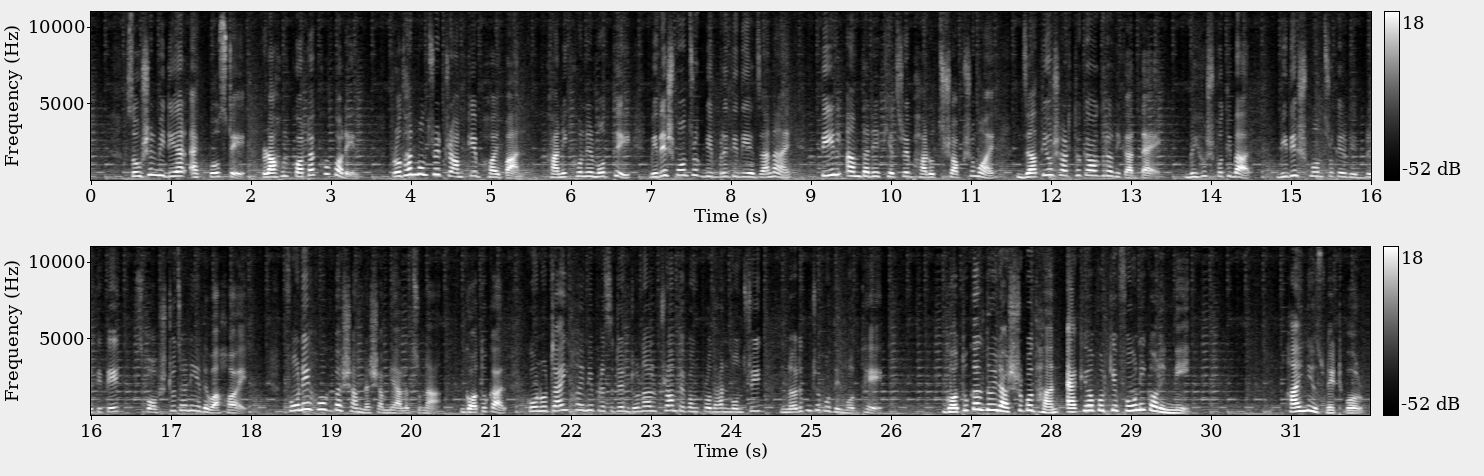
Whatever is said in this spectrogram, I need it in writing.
সোশ্যাল মিডিয়ার এক পোস্টে রাহুল কটাক্ষ করেন, প্রধানমন্ত্রী ট্রাম্পকে ভয় পান। খানিকক্ষণের মধ্যেই বিদেশ মন্ত্রক বিবৃতি দিয়ে জানায়, তেল আমদানির ক্ষেত্রে ভারত সবসময় জাতীয় স্বার্থকে অগ্রাধিকার দেয়। বৃহস্পতিবার বিদেশ মন্ত্রকের বিবৃতিতে স্পষ্ট জানিয়ে দেওয়া হয়। ফোনে হোক বা সামনাসামনি আলোচনা, গতকাল কোনোটাই হয়নি প্রেসিডেন্ট ডোনাল্ড ট্রাম্প এবং প্রধানমন্ত্রী নরেন্দ্র মোদীর মধ্যে। গতকাল দুই রাষ্ট্রপ্রধান একে অপরকে ফোনই করেননি। High news network.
